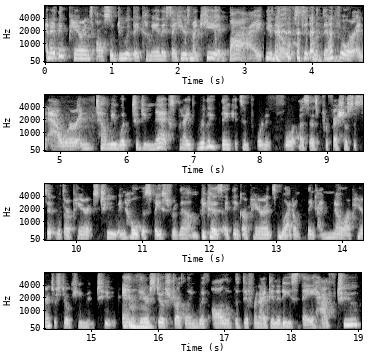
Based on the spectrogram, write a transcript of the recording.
And I think parents also do it. They come in, they say, "Here's my kid, bye." You know, sit with them for an hour and tell me what to do next. But I really think it's important for us as professionals to sit with our parents too and hold the space for them because I think our parents, well, I don't think I know our parents are still human too. And mm-hmm. they're still struggling with all of the different identities they have to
